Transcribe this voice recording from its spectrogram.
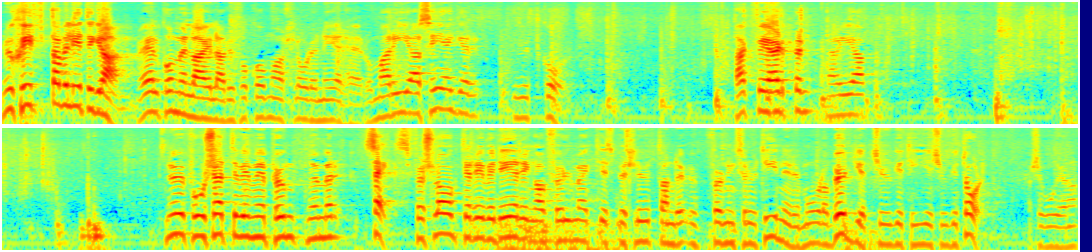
Nu skiftar vi lite grann. Välkommen Laila, du får komma och slå dig ner här. Och Maria Seger utgår. Tack för hjälpen, Maria. Nu fortsätter vi med punkt nummer sex. Förslag till revidering av fullmäktiges beslutande uppföljningsrutiner i mål och budget 2010-2012. Varsågod Göran.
